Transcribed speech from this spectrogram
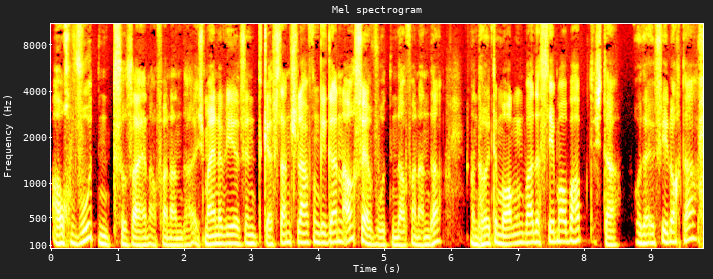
auch wütend zu sein aufeinander. Ich meine, wir sind gestern schlafen gegangen, auch sehr wütend aufeinander. Und heute Morgen war das Thema überhaupt nicht da. Oder ist sie doch da?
